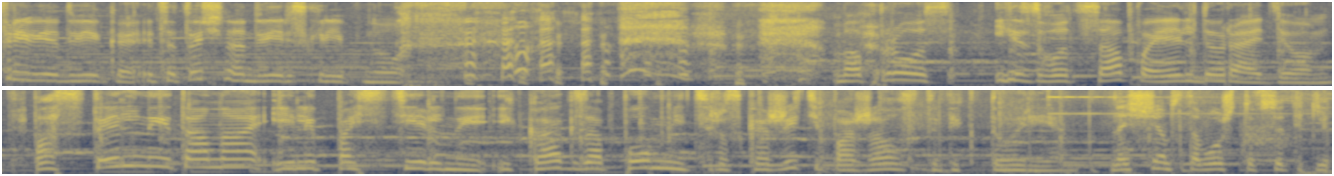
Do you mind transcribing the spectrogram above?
Привет, Вика. Это точно дверь скрипнула? Вопрос из WhatsApp Эльдо Радио. Пастельные тона или постельные? И как запомнить? Расскажите, пожалуйста, Виктория. Начнем с того, что все-таки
